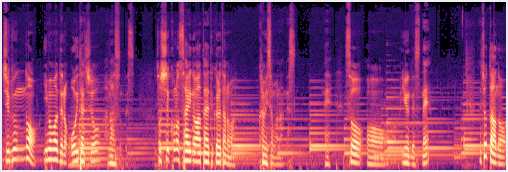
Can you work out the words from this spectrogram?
自分の今までの生い立ちを話すんです。そしてこの才能を与えてくれたのは神様なんです、ね、そう言うんですね。ちょっとあの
